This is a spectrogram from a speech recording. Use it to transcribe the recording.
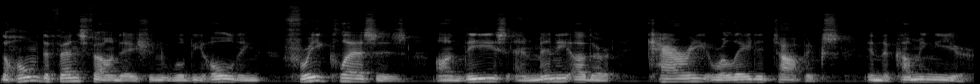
The Home Defense Foundation will be holding free classes on these and many other carry related topics in the coming year.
